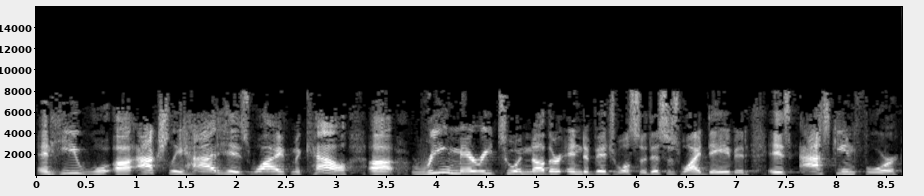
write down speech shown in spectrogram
and he uh, actually had his wife, Michal, uh, remarried to another individual. So this is why David is asking for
